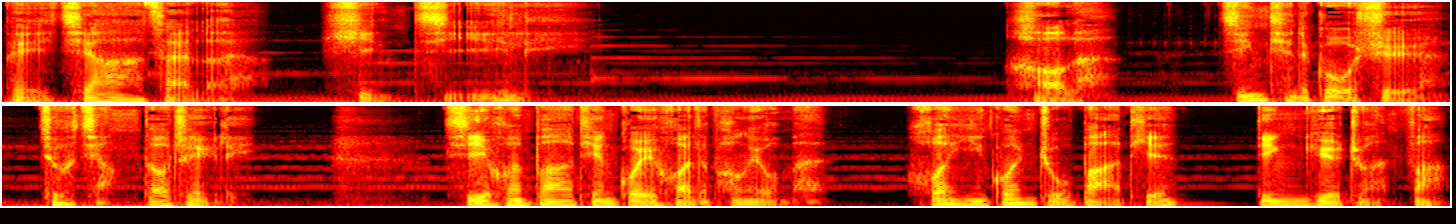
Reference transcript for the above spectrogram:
被夹在了影集里。好了，今天的故事就讲到这里。喜欢霸天鬼话的朋友们，欢迎关注霸天，订阅转发，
